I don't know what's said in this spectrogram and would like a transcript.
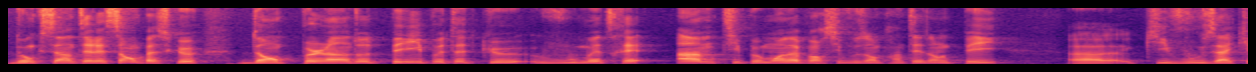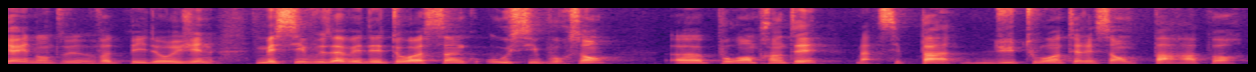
Donc c'est intéressant parce que dans plein d'autres pays, peut-être que vous mettrez un petit peu moins d'apport si vous empruntez dans le pays euh, qui vous accueille dans votre pays d'origine. Mais si vous avez des taux à 5 ou 6% euh, pour emprunter, bah, ce n'est pas du tout intéressant par rapport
